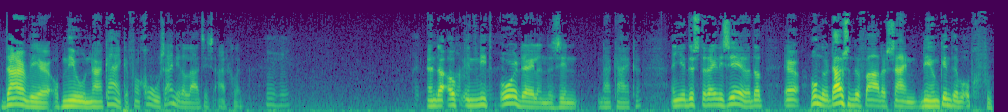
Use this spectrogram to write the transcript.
Daar weer opnieuw naar kijken. Van, goh, hoe zijn die relaties eigenlijk? En daar ook in niet oordelende zin naar kijken. En je dus te realiseren dat er honderdduizenden vaders zijn die hun kind hebben opgevoed.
